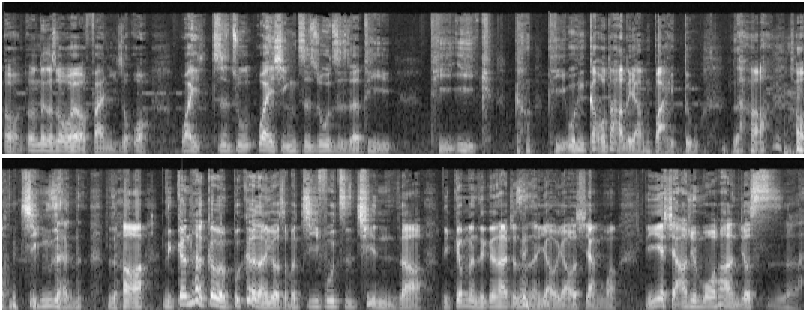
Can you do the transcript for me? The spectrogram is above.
哦，那个时候我有翻译说哇，外蜘蛛外星蜘蛛子的体。体液高，体温高达两百度，知道吗？好惊人，知道吗？你跟他根本不可能有什么肌肤之亲，你知道吗？你根本就跟他就只能遥遥相望。你也想要去摸他，你就死了。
